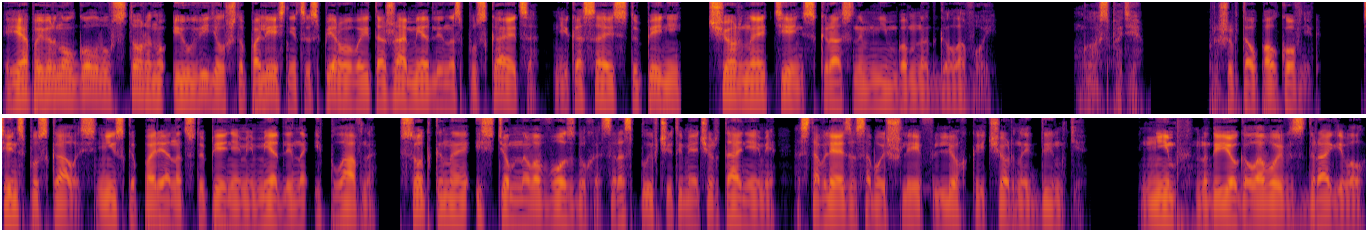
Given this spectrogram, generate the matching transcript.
Я повернул голову в сторону и увидел, что по лестнице с первого этажа медленно спускается, не касаясь ступеней, черная тень с красным нимбом над головой. «Господи!» — прошептал полковник. Тень спускалась, низко паря над ступенями, медленно и плавно, сотканная из темного воздуха, с расплывчатыми очертаниями, оставляя за собой шлейф легкой черной дымки. Нимб над ее головой вздрагивал,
